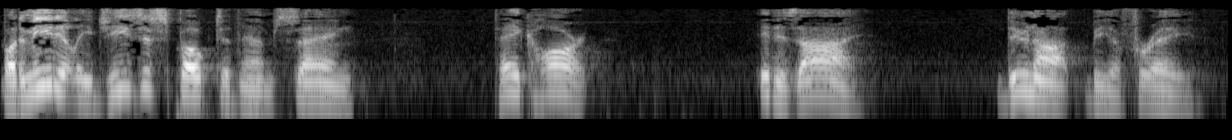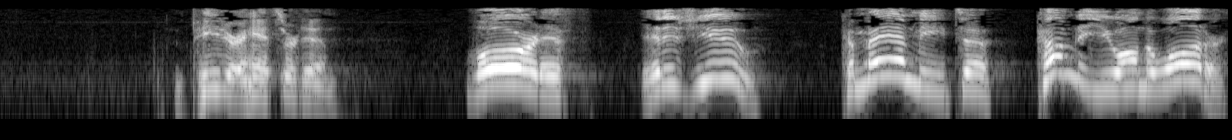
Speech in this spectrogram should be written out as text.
But immediately Jesus spoke to them, saying, Take heart, it is I. Do not be afraid. And Peter answered him, Lord, if it is you, command me to come to you on the water.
